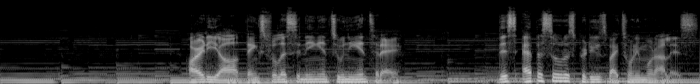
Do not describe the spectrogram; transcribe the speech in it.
Alrighty, y'all, thanks for listening and tuning in today. This episode was produced by Tony Morales.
